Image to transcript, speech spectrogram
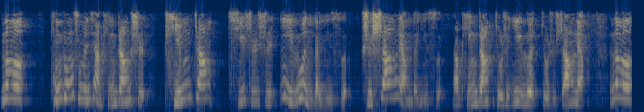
那么同中书门下平章事，平章其实是议论的意思，是商量的意思。那平章就是议论，就是商量。那么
